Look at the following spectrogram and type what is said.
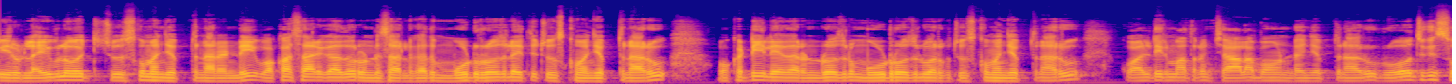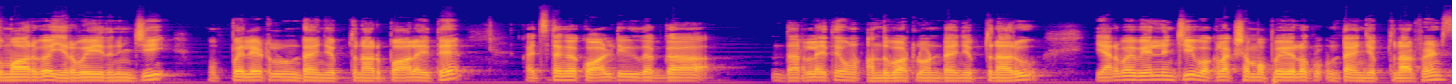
మీరు లైవ్లో వచ్చి చూసుకోమని చెప్తున్నారండి. ఒకసారి కాదు రెండు సార్లు కాదు మూడు రోజులు అయితే చూసుకోమని చెప్తున్నారు. ఒకటి లేదా రెండు రోజులు మూడు రోజుల వరకు చూసుకోమని చెప్తున్నారు. క్వాలిటీలు మాత్రం చాలా బాగుంటాయని చెప్తున్నారు. రోజుకి సుమారుగా ఇరవై ఐదు నుంచి ముప్పై లీటర్లు ఉంటాయని చెప్తున్నారు పాలు అయితే ఖచ్చితంగా క్వాలిటీకి తగ్గ ధరలు అయితే అందుబాటులో ఉంటాయని చెప్తున్నారు. ఎనభై వేల నుంచి ఒక లక్ష ముప్పై వేలకు ఉంటాయని చెప్తున్నారు ఫ్రెండ్స్.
